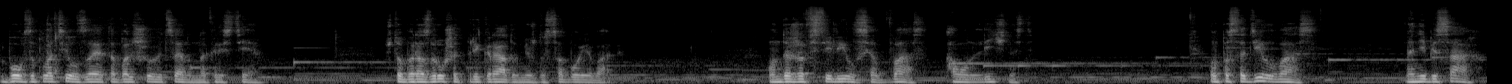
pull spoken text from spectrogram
Бог заплатил за это большую цену на кресте, чтобы разрушить преграду между собой и вами. Он даже вселился в вас, а Он личность. Он посадил вас на небесах,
